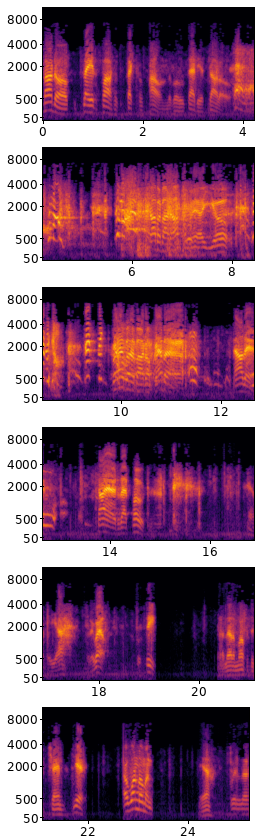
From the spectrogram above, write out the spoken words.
Bardolph to play the part of the spectral hound of old Thaddeus Darrow. Come on! Come on! Stop it, Bardolph. are you. Let me go! Let me go! Grab her, Bardolph, grab her. Oh. Now there. Tie her to that post. There we are. Very well. Proceed. I let him off at the chain? Yes. Uh, one moment. Yeah. Will, uh,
